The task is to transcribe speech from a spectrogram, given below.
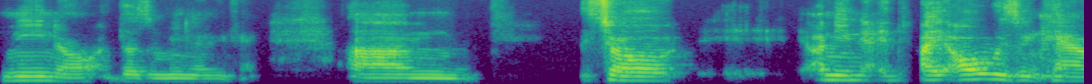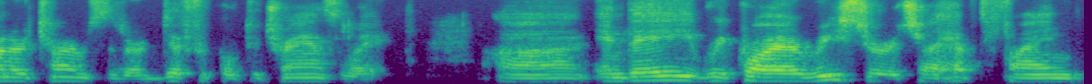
Nino doesn't mean anything. Um, so, I mean, I always encounter terms that are difficult to translate. Uh, and they require research. I have to find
